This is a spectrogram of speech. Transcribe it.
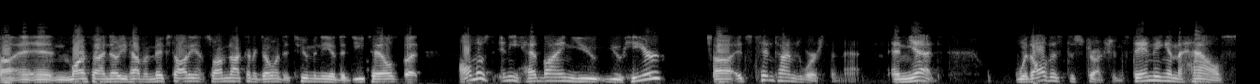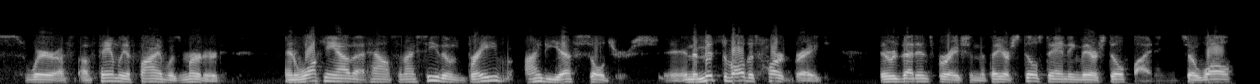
Uh, and, and Martha, I know you have a mixed audience, so I'm not going to go into too many of the details, but almost any headline you, you hear, uh, it's 10 times worse than that. And yet, with all this destruction, standing in the house where a, a family of five was murdered, and walking out of that house, and I see those brave IDF soldiers in the midst of all this heartbreak there was that inspiration that they are still standing, they are still fighting. So while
